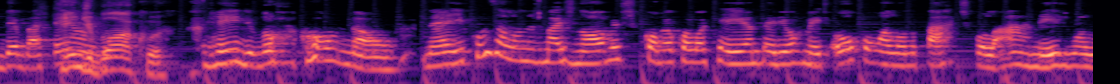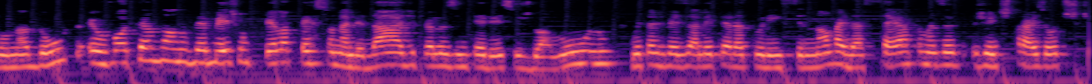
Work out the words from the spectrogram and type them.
debatendo. Rende bloco. Rende bloco ou não, né? E com os alunos mais novos, como eu coloquei anteriormente, ou com um aluno particular, mesmo um aluno adulto, eu vou tentando ver mesmo pela personalidade, pelos interesses do aluno. Muitas vezes a literatura em si não vai dar certo, mas a gente traz outros tipos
